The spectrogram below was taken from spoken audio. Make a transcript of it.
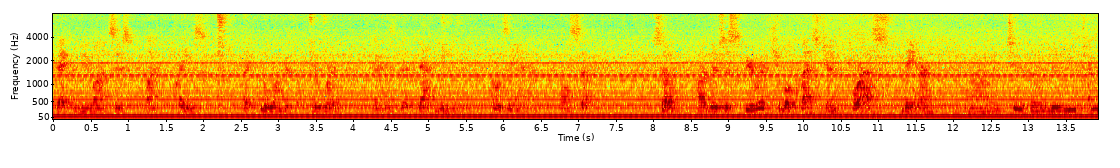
effect, the nuance is like praise. Like, you're wonderful, you're great. And has the, that meaning, Hosanna, also. So, uh, there's a spiritual question for us there. Um, to whom do you turn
